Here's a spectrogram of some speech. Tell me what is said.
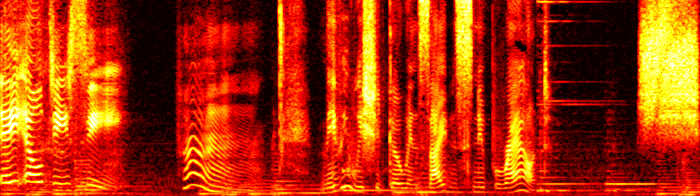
ALDC. Hmm. Maybe we should go inside and snoop around. Shh.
